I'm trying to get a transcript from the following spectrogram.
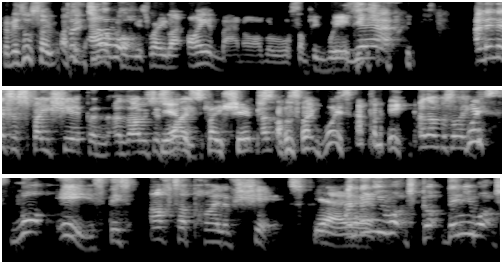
But there's also, I But think our Kong is wearing like Iron Man armor or something weird. Yeah. And then there's a spaceship and, and I was just yeah, like, spaceships. and- I was like, what is happening? and I was like, What is- what is this utter pile of shit? Yeah, And yeah. then you watch, Go- then you watch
